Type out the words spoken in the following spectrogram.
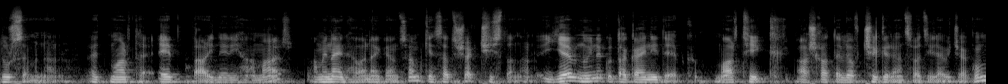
դուրս է մնալու այդ մարդը այդ տարիների համար ամենայն հավանականությամբ կենսաթոշակ չի ստանալ։ Եվ նույնը կൂട്ടակայինի դեպքում։ Մարտիկ աշխատելով չգրանցված իրավիճակում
